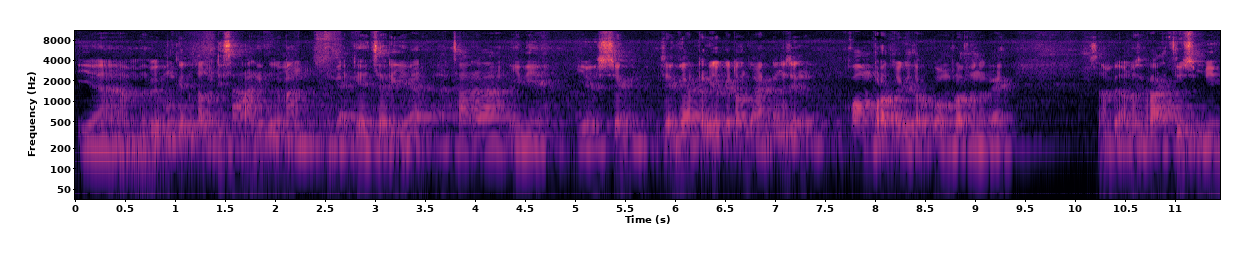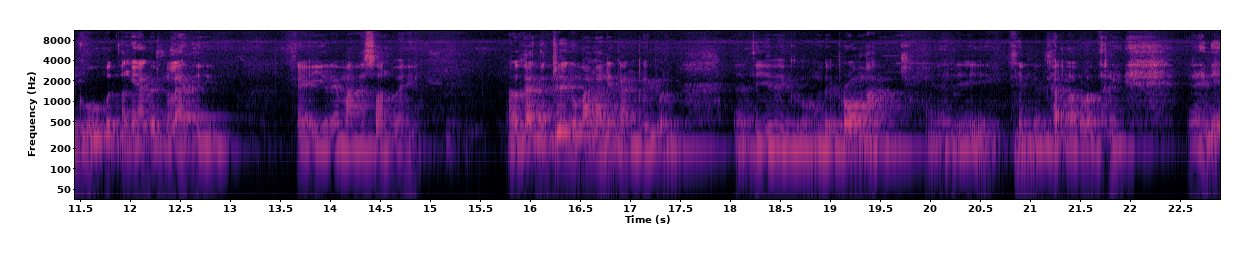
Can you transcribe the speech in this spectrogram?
Ya, tapi mungkin kalau di sarang itu memang nggak diajari ya cara ini ya. Ya sing sing ganteng ya ketok ganteng, sing komprot ya ketok komprot ngono kae. Sampai ono 100 seminggu wetenge anggere ngeleh di kayak remason wae. Kalau kan di duit mangan ya Kang pripun. Jadi ya iku mbek promak. Jadi gak lorotan. Nah ini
